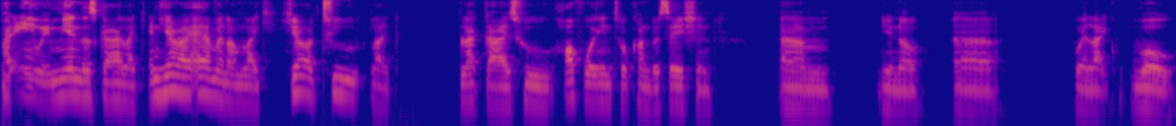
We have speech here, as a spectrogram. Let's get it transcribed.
but anyway me and this guy like and here i am and i'm like here are two like black guys who halfway into a conversation um you know uh we're like whoa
